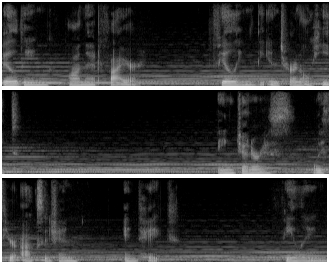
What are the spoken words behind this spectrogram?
building on that fire, feeling the internal heat, being generous with your oxygen intake, feeling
